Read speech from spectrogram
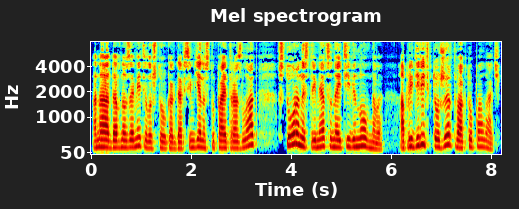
Она давно заметила, что, когда в семье наступает разлад, стороны стремятся найти виновного, определить, кто жертва, а кто палач.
